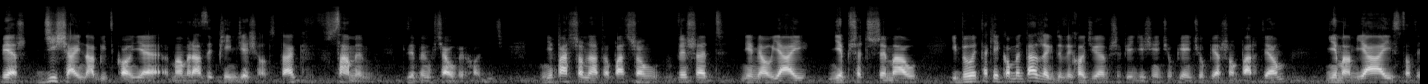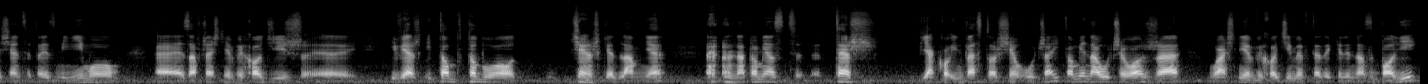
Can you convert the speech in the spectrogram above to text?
wiesz, dzisiaj na bitcoinie mam razy 50, tak? W samym, gdybym chciał wychodzić. Nie patrzą na to, patrzą, wyszedł, nie miał jaj, nie przetrzymał. I były takie komentarze, gdy wychodziłem przy 55 pierwszą partią, nie mam jaj, 100 tysięcy to jest minimum, e, za wcześnie wychodzisz e, i wiesz, i to, to było ciężkie dla mnie. Natomiast też jako inwestor się uczę i to mnie nauczyło, że właśnie wychodzimy wtedy, kiedy nas boli,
